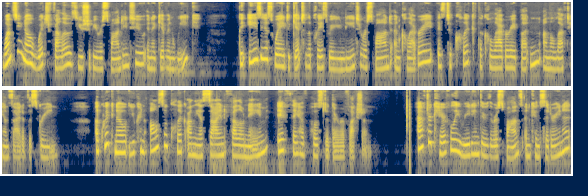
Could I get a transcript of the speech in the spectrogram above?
Once you know which fellows you should be responding to in a given week, the easiest way to get to the place where you need to respond and collaborate is to click the Collaborate button on the left-hand side of the screen. A quick note, you can also click on the assigned fellow name if they have posted their reflection. After carefully reading through the response and considering it,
